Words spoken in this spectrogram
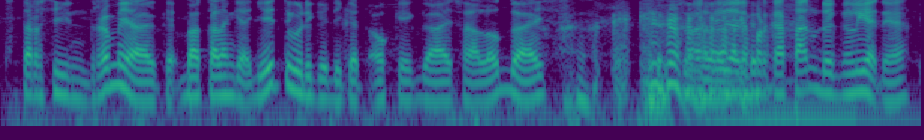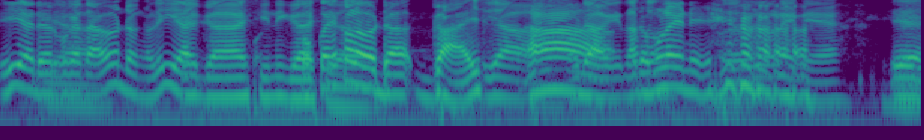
star syndrome ya bakalan kayak gitu dikit-dikit oke guys halo guys Tapi dari perkataan udah ngelihat ya. iya dari Iya. perkataan udah Ya ngeliat guys, ini guys. pokoknya ya. kalau udah guys ya, ah, udah, udah, langsung mulai nih Udah mulai nih ya. Iya, Iya.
